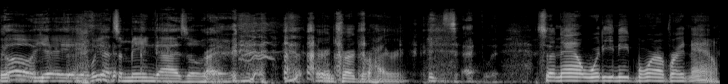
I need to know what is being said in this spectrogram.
Oh yeah, yeah, yeah. We got some mean guys over Right. there. They're in charge of hiring. exactly. So now, what do you need more of right now?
